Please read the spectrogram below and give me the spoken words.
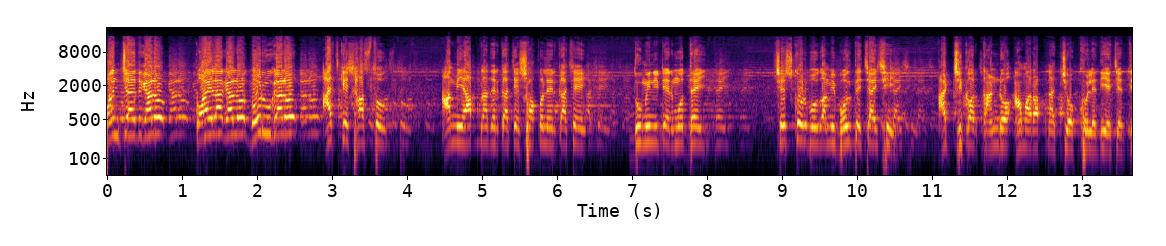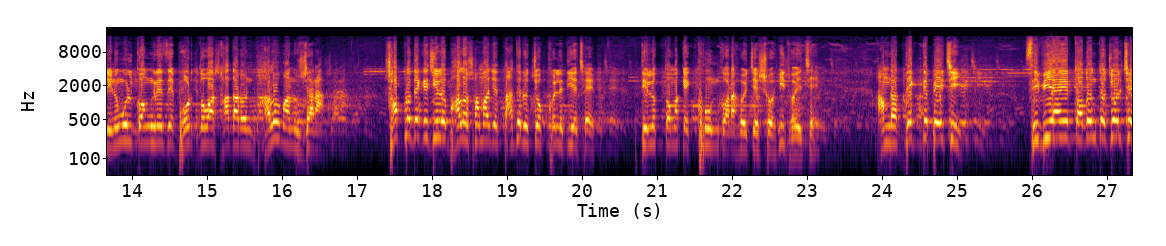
পঞ্চায়েত গেল, কয়লা গেল, গরু গেল, আজকে স্বাস্থ্য। আমি আপনাদের কাছে, সকলের কাছে দু মিনিটের মধ্যেই শেষ করব, আমি বলতে চাইছি, আর্যিকর কাণ্ড আমার আপনার চোখ খুলে দিয়েছে। তৃণমূল কংগ্রেসে ভোট দেওয়া সাধারণ ভালো মানুষ যারা, স্বপ্ন দেখেছিল ভালো সমাজে তাদেরও চোখ খুলে দিয়েছে। তিলোত্তমাকে খুন করা হয়েছে, শহীদ হয়েছে। আমরা দেখতে পেয়েছি, সিবিআই এর তদন্ত চলছে।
